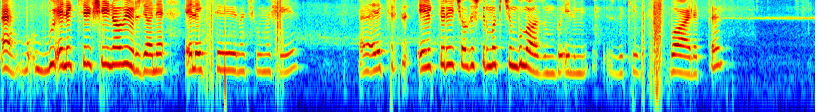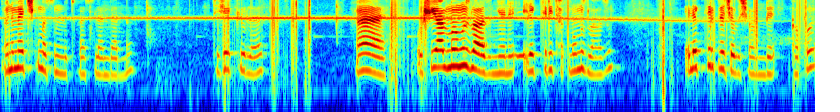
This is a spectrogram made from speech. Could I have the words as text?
He, bu, bu elektrik şeyini alıyoruz yani elektriğin açılma şeyi. Yani elektrik elektriği çalıştırmak için bu lazım bu elimizdeki bu aletten. Önüme çıkmasın lütfen silenderden. Teşekkürler. He. O şeyi almamız lazım yani elektriği takmamız lazım. Elektrikle çalışan bir kapı.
